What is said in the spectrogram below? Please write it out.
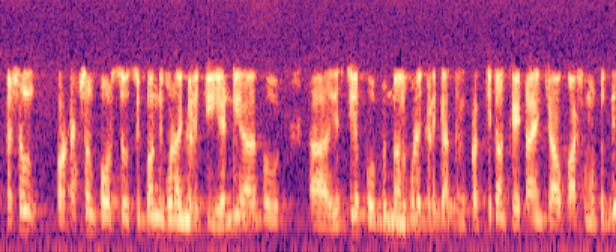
స్పెషల్ ప్రొటెక్షన్ ఫోర్స్ సిబ్బంది కూడా ఇక్కడికి ఎన్డీఆర్ఎఫ్ ఎస్టీఎఫ్ బృందాలు కూడా ఇక్కడికి అతనికి ప్రత్యేకంగా కేటాయించే అవకాశం ఉంటుంది.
